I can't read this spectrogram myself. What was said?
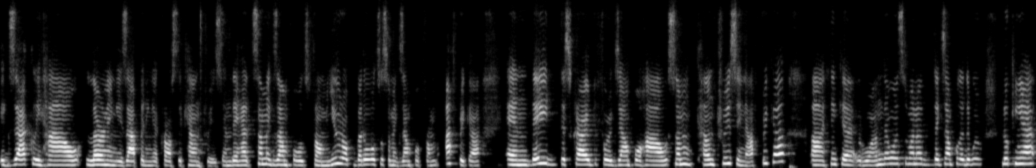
exactly how learning is happening across the countries. And they had some examples from Europe, but also some example from Africa. And they described, for example, how some countries in Africa, uh, I think uh, Rwanda was one of the examples that they were looking at,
